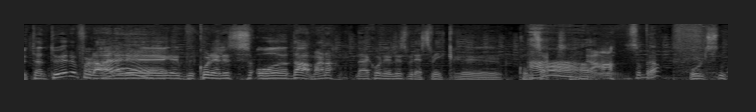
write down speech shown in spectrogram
ut en tur. For der er det Cornelis og damerne. Det er Cornelis Bresvik-konsert. Ah, Ja, Så bra. Olsen.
